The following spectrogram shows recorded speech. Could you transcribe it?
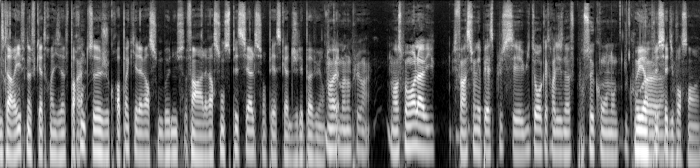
PS4. tarif, 9,99. Par Ouais. contre, euh, je crois pas qu'il y ait la version bonus, enfin la version spéciale sur PS4. Je l'ai pas vu en tout Ouais, cas. moi non plus. Ouais. Mais en ce moment là, enfin si on est PS Plus, c'est 8,99€ pour ceux qui ont donc du coup. Oui, en euh, plus, c'est 10%. ouais.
